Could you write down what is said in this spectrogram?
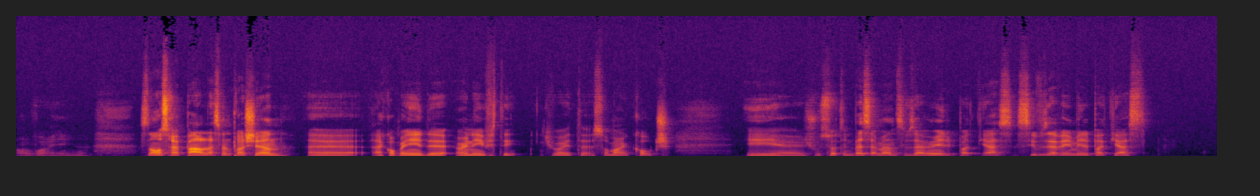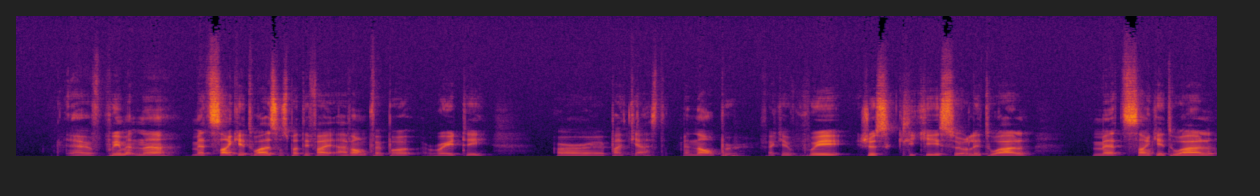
on voit rien. Sinon, on se reparle la semaine prochaine, euh, accompagné d'un invité qui va être sûrement un coach. Et je vous souhaite une belle semaine. Si vous avez aimé le podcast, si vous avez aimé le podcast, euh, vous pouvez maintenant mettre 5 étoiles sur Spotify. Avant, on ne pouvait pas rater un podcast. Maintenant, on peut. Fait que vous pouvez juste cliquer sur l'étoile, mettre 5 étoiles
